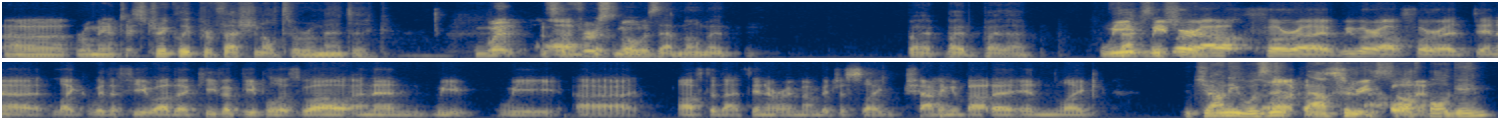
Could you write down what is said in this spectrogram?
uh, romantic? Strictly professional to romantic. When what's um, the first what, moment? What was that moment? By by by that. We we were out for a, we were out for a dinner like with a few other Kiva people as well, and then we we uh, after that dinner, I remember just like chatting about it in like. Jonny, was it after the, the softball corner. game?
